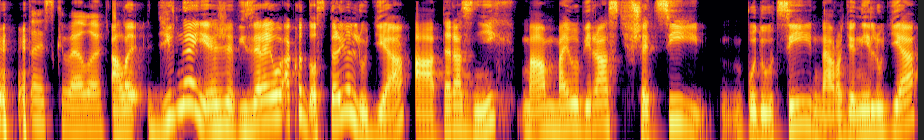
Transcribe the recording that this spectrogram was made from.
to je skvelé. Ale divné je, že vyzerajú ako dospelí ľudia a teraz z nich má, majú vyrásť všetci budúci narodení ľudia,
